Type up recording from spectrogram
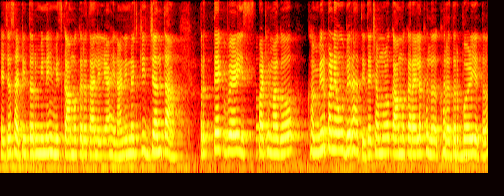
ह्याच्यासाठी तर मी नेहमीच कामं करत आलेली आहे. आणि नक्कीच जनता प्रत्येक वेळीस पाठीमागं खंबीरपणे उभी राहते त्याच्यामुळं कामं करायला खल खरं तर बळ येतं.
